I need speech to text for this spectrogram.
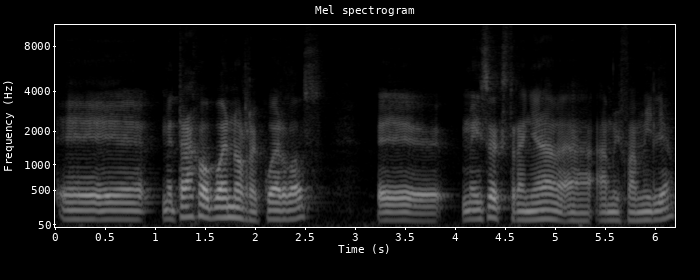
Eh, me trajo buenos recuerdos. Eh, me hizo extrañar a, mi familia.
